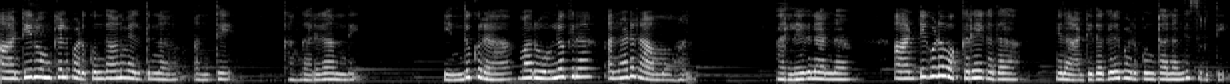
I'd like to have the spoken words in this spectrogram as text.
ఆంటీ రూమ్కి వెళ్ళి పడుకుందామని వెళ్తున్నాను అంతే కంగారుగా అంది. ఎందుకురా? మా రూమ్లోకి రా అన్నాడు రామ్మోహన్. పర్లేదు నాన్న ఆంటీ కూడా ఒక్కరే కదా నేను ఆంటీ దగ్గరే పడుకుంటానంది శృతి.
